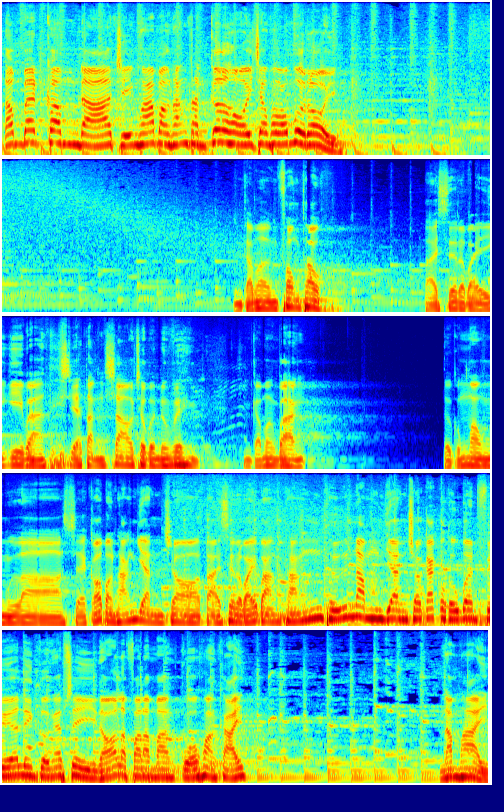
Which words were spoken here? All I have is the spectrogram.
Tâm Beckham đã chuyển hóa bàn thắng thành cơ hội trong pha bóng vừa rồi. Cảm ơn Phong Thâu Tại CR7 ghi bàn thì sẽ tặng sao cho bình luận viên. Cảm ơn bạn. Tôi cũng mong là sẽ có bàn thắng dành cho tại CR7 bàn thắng thứ 5 dành cho các cầu thủ bên phía Liên Cường FC đó là pha làm bàn của Hoàng Khải. 52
